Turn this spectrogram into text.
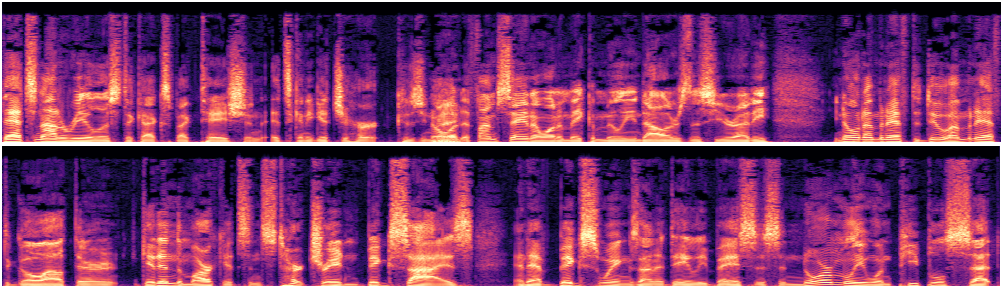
That's not a realistic expectation. It's going to get you hurt because you know Right. what? If I'm saying I want to make a million dollars this year, Eddie, you know what I'm going to have to do? I'm going to have to go out there and get in the markets and start trading big size and have big swings on a daily basis. And normally, when people set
